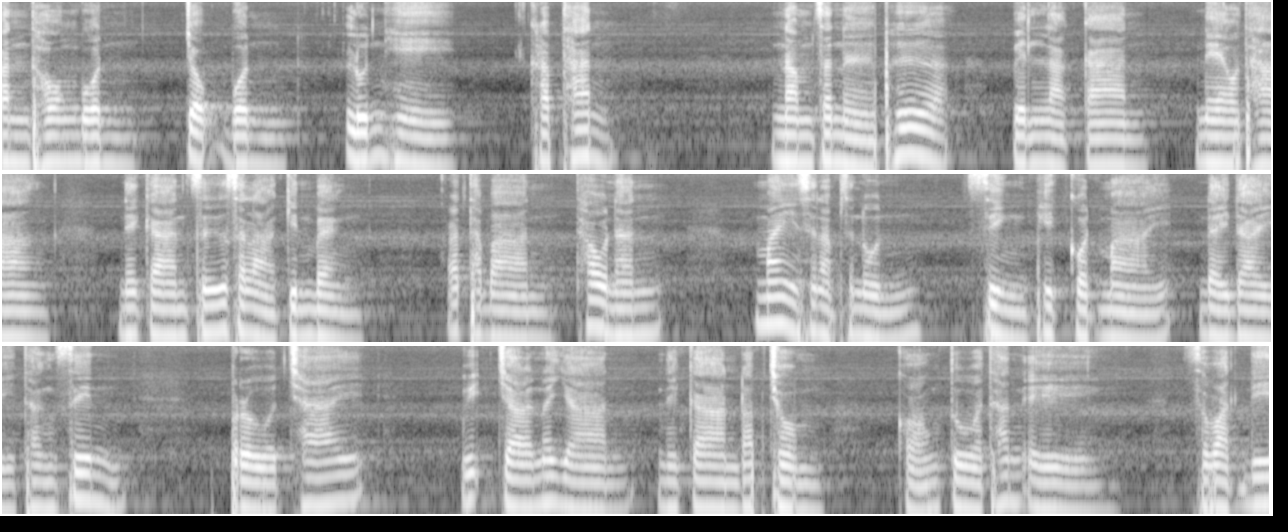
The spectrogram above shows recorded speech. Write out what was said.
ฟันทองบน จบบน ลุ้นเฮ ครับท่านนำเสนอเพื่อเป็นหลักการแนวทาง ในการซื้อสลากกินแบ่ง รัฐบาลเท่านั้น ไม่สนับสนุนสิ่งผิดกฎหมายใด ๆ ทั้งสิ้น โปรดใช้ วิจารณญาณในการรับชมของตัวท่านเอง สวัสดี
